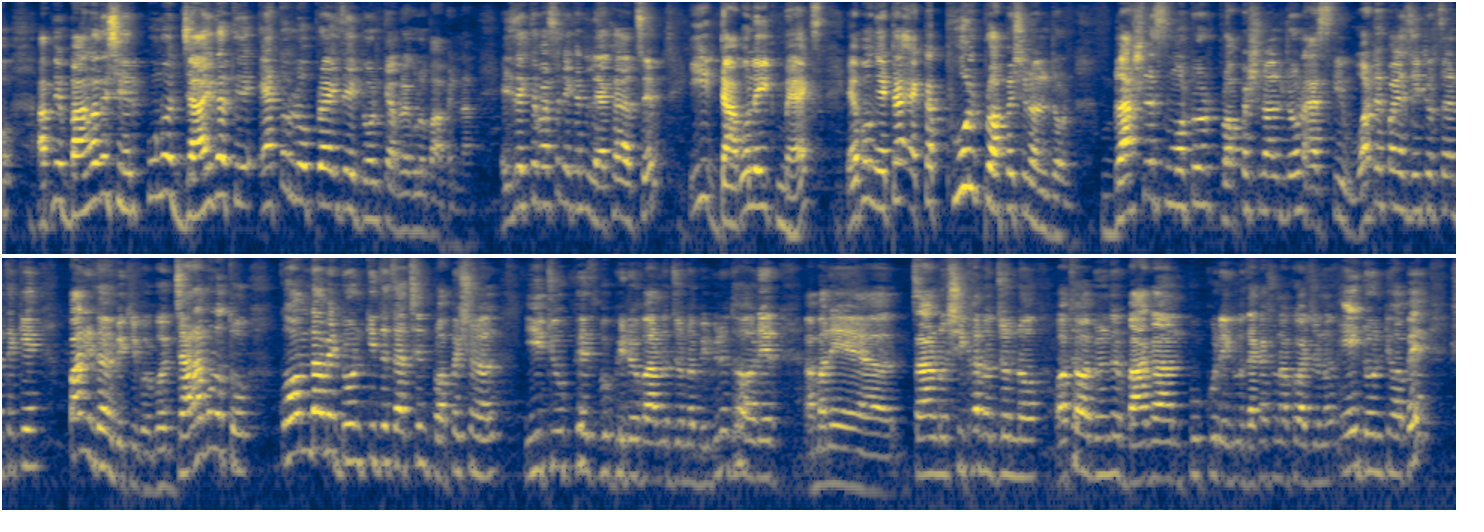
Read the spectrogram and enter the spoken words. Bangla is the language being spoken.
আপনি বাংলাদেশের কোনো জায়গাতে এত লো প্রাইজে এই ড্রোন ক্যামেরাগুলো পাবেন না। এই যে দেখতে পাচ্ছেন, এখানে লেখা আছে ই ডাবল এইট ম্যাক্স এবং এটা একটা full professional drone brushless motor professional drone আজকে ওয়াটার পাইস ইউটিউব থেকে পানির দামে বিক্রি করব। যারা মূলত কম দামে ড্রোন কিনতে চাচ্ছেন প্রফেশনাল ইউটিউব ফেসবুক ভিডিও বানানোর জন্য, বিভিন্ন ধরনের মানে চালানো শেখানোর জন্য, অথবা বিভিন্ন বাগান, পুকুর, এগুলো দেখাশোনা করার জন্য এই ড্রোনটি হবে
